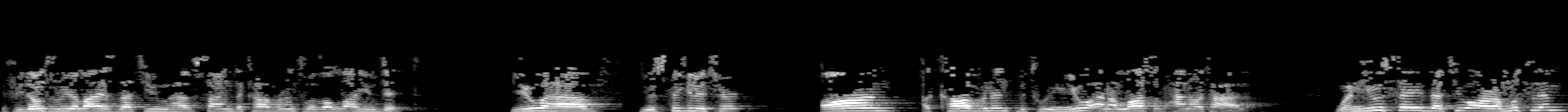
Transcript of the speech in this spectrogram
If you don't realize that you have signed the covenant with Allah, you did. You have your signature on a covenant between you and Allah subhanahu wa ta'ala. When you say that you are a Muslim,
